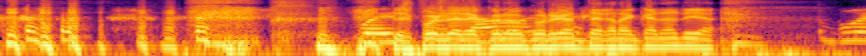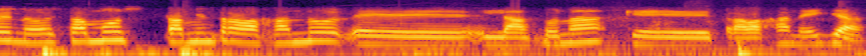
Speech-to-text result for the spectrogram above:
Pues Después de lo que ocurrió ante Gran Canaria. Bueno, estamos también trabajando eh, la zona que trabajan ellas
